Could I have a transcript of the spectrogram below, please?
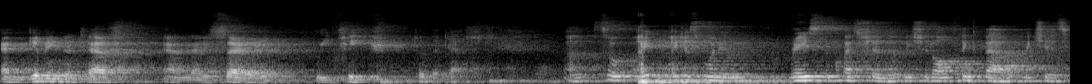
and giving the test, and they say we teach to the test. Uh, So I, I just want to raise the question that we should all think about, which is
